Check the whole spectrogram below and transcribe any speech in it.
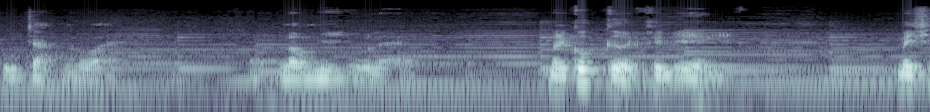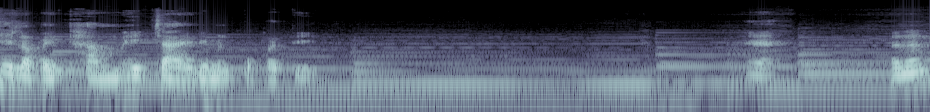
รู้จักมันไว้ เรามีอยู่แล้ว มันก็เกิดขึ้นเอง ไม่ใช่เราไปทำให้ใจที่มันปกตินะเพราะนั้น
